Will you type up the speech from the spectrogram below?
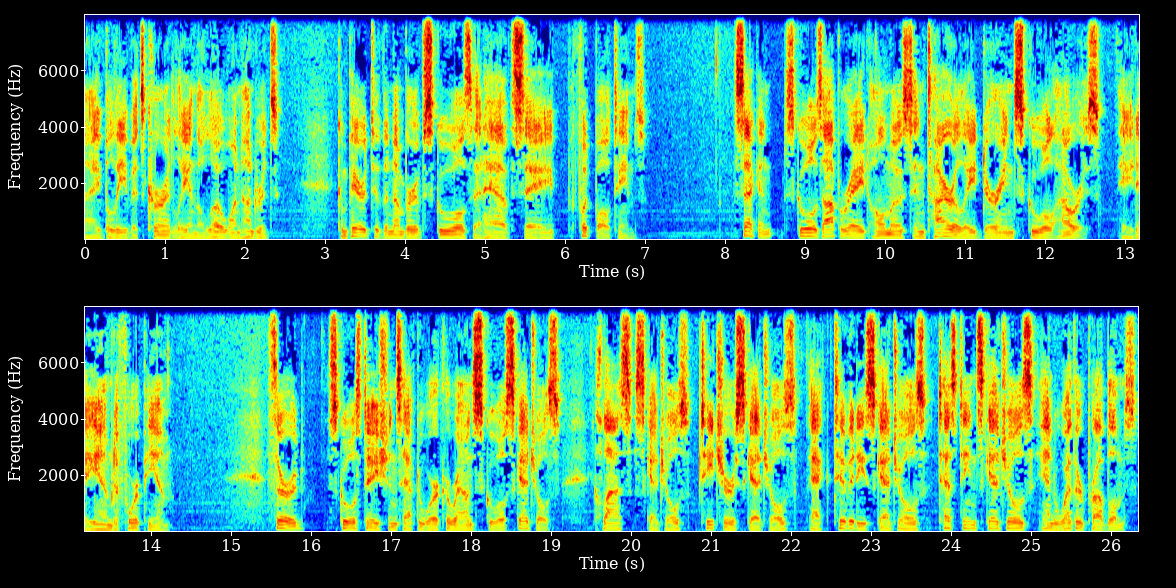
I believe it's currently in the low 100s compared to the number of schools that have, say, football teams. Second, schools operate almost entirely during school hours, 8 a.m. to 4 p.m. Third, school stations have to work around school schedules, class schedules, teacher schedules, activity schedules, testing schedules, and weather problems.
